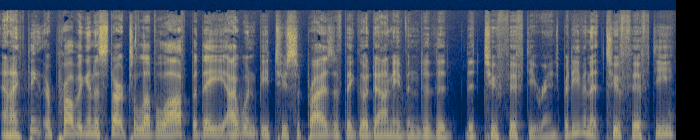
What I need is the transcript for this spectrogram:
and I think they're probably going to start to level off, but they I wouldn't be too surprised if they go down even to the the 250 range. But even at 250,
